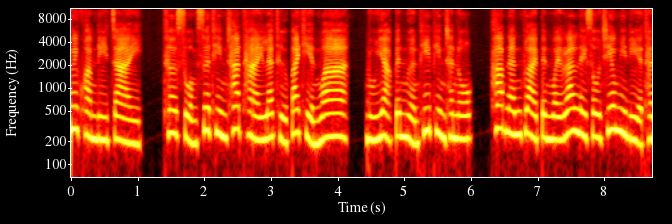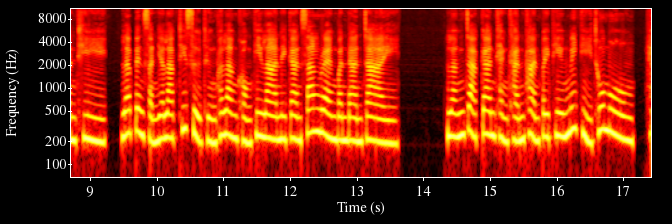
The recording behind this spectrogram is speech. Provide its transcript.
ด้วยความดีใจ เธอสวมเสื้อทีมชาติไทยและถือป้ายเขียนว่า หนูอยากเป็นเหมือนพี่พิมพ์ชนก ภาพนั้นกลายเป็นไวรัลในโซเชียลมีเดียทันที และเป็นสัญญลักษณ์ที่สื่อถึงพลังของกีฬาในการสร้างแรงบันดาลใจ หลังจากการแข่งขันผ่านไปเพียงไม่กี่ชั่วโมงแฮ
